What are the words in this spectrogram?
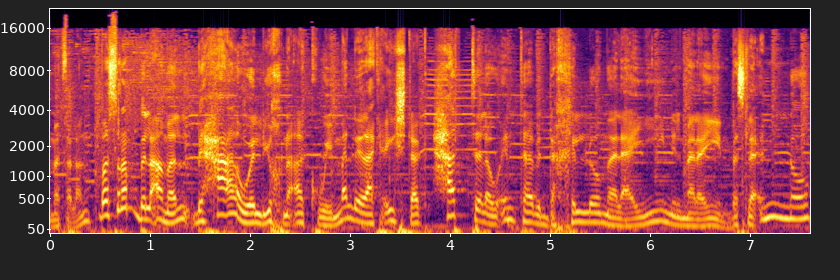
مثلا. بس رب العمل بحاول يخنقك ويمللك عيشتك حتى لو أنت بتدخله ملايين الملايين. بس لأنه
